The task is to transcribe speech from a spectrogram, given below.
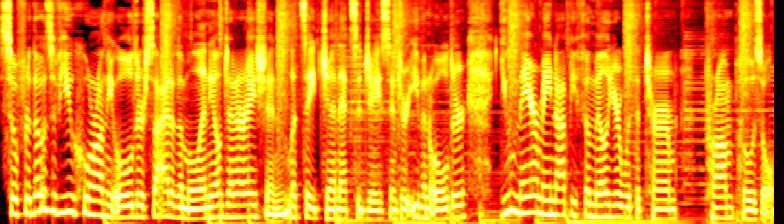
So, for those of you who are on the older side of the millennial generation, let's say Gen X adjacent or even older, you may or may not be familiar with the term promposal.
